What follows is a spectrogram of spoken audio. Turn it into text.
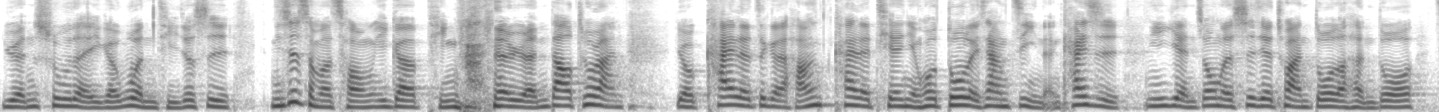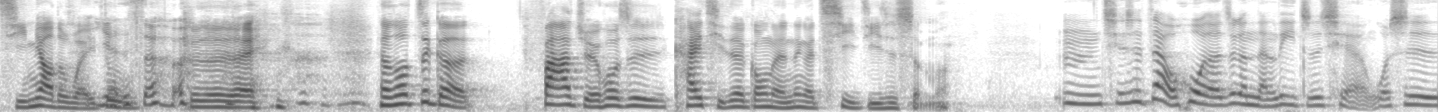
原初的一个问题，就是你是怎么从一个平凡的人到突然。有开了这个，好像开了天眼，或多了一项技能，开始你眼中的世界突然多了很多奇妙的维度。颜色，对对对。想说这个发掘或是开启这个功能那个契机是什么？嗯，其实在我获得这个能力之前，我是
